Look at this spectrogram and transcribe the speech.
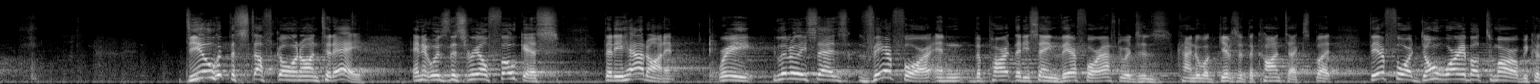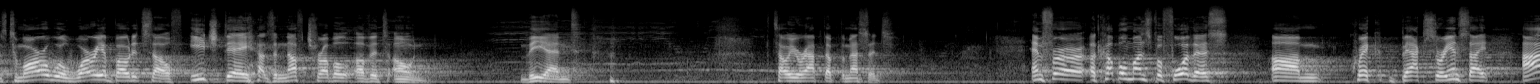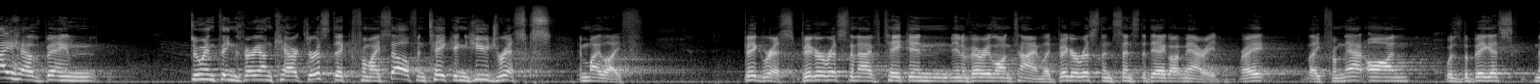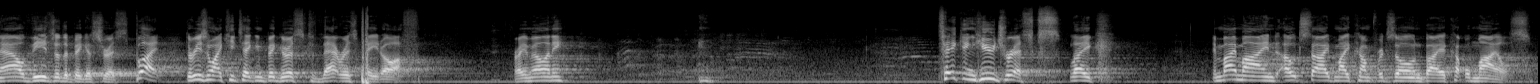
Deal with the stuff going on today. And it was this real focus that he had on it where he, literally says, therefore, and the part that he's saying therefore afterwards is kind of what gives it the context, but therefore, don't worry about tomorrow because tomorrow will worry about itself. Each day has enough trouble of its own. The end. That's how he wrapped up the message. And for a couple months before this, um, quick backstory insight, I have been doing things very uncharacteristic for myself and taking huge risks in my life. Big risks, bigger risks than I've taken in a very long time, like bigger risks than since the day I got married, right? Like from that on was the biggest. Now these are the biggest risks. But the reason why I keep taking big risks because that risk paid off. Right, Melanie? taking huge risks, like in my mind, outside my comfort zone by a couple miles.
